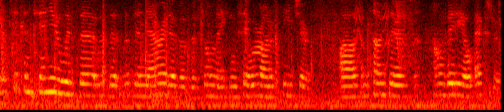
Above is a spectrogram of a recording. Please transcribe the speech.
Just to continue with the, with the, with the narrative of the filmmaking, say we're on a feature, uh, sometimes there's home video extras,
